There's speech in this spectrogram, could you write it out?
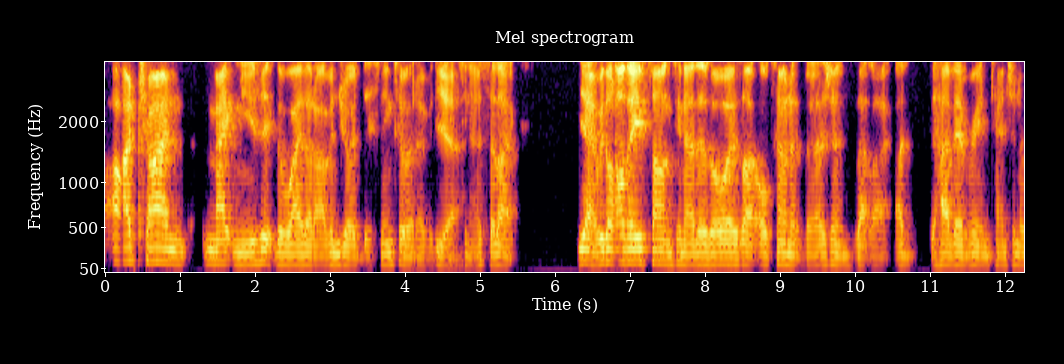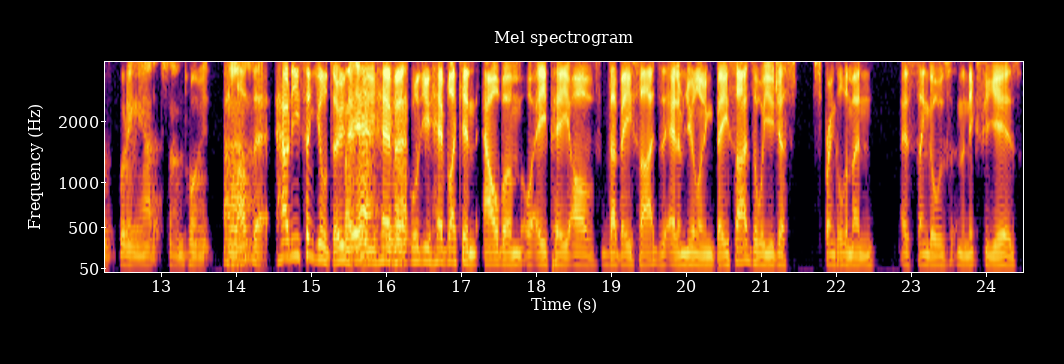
I try and make music the way that I've enjoyed listening to it over the Yeah. years. You know, so like. Yeah, with all these songs, you know, there's always like alternate versions that like I have every intention of putting out at some point. I love Uh, that. How do you think you'll do that? yeah, will you have you know- it? Will you have like an album or EP of the B sides, the Adam Newling B sides, or will you just sprinkle them in as singles in the next few years?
